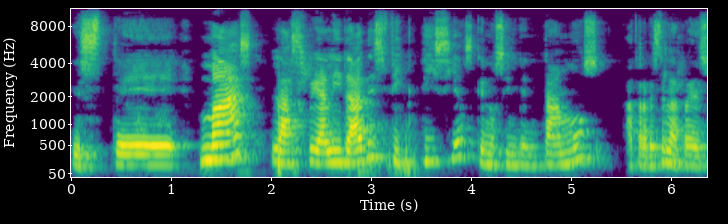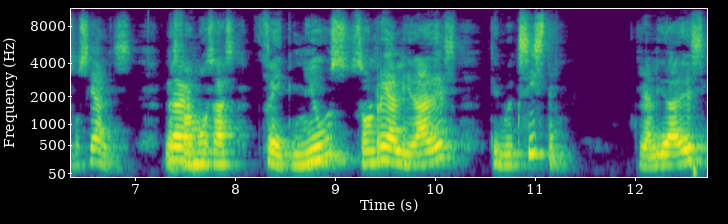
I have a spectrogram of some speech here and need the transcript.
Este, más las realidades ficticias que nos inventamos a través de las redes sociales. Las Claro. famosas fake news son realidades que no existen, realidades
